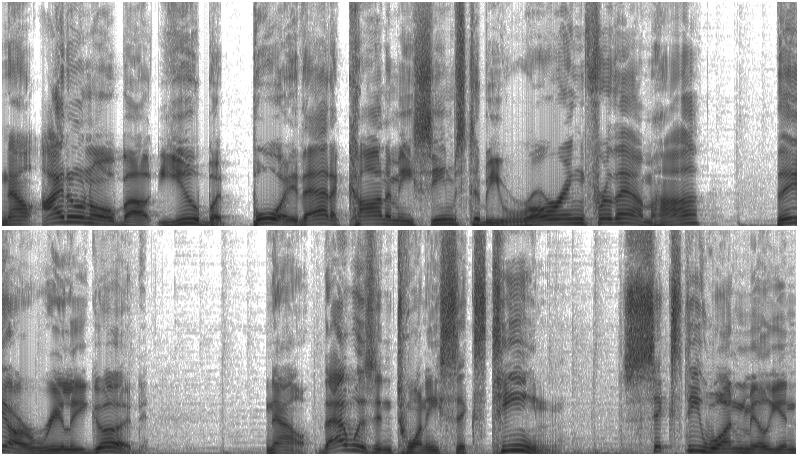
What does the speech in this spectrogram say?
Now, I don't know about you, but boy, that economy seems to be roaring for them, huh? They are really good. Now, that was in 2016. $61 million.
